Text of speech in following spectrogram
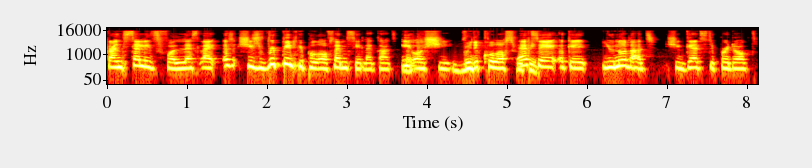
can sell it for less like she's ripping people off let me say it like that he Like, or she Ridiculous let's ripping. say okay you know that she gets the product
